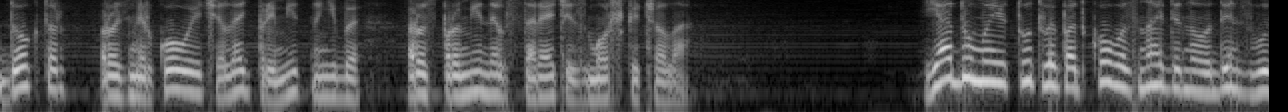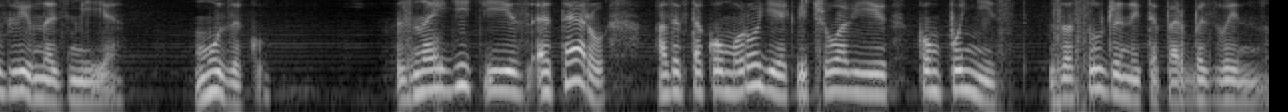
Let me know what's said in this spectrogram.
Доктор, розмірковуючи, ледь примітно, ніби розпромінив старечі зморшки чола. Я думаю, тут випадково знайдено один з вузлів на Змія музику. Знайдіть її з етеру, але в такому роді, як відчував її компоніст, засуджений тепер безвинно.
